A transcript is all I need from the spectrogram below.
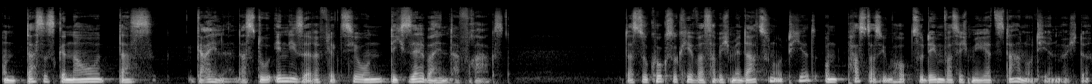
Und das ist genau das Geile, dass du in dieser Reflexion dich selber hinterfragst. Dass du guckst, okay, was habe ich mir dazu notiert und passt das überhaupt zu dem, was ich mir jetzt da notieren möchte?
